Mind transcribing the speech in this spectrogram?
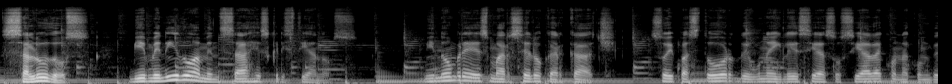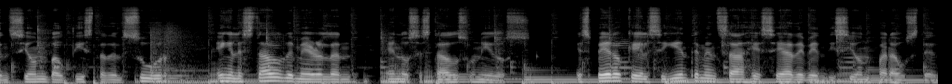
Saludos, bienvenido a Mensajes Cristianos. Mi nombre es Marcelo Carcach, soy pastor de una iglesia asociada con la Convención Bautista del Sur en el estado de Maryland, en los Estados Unidos. Espero que el siguiente mensaje sea de bendición para usted.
